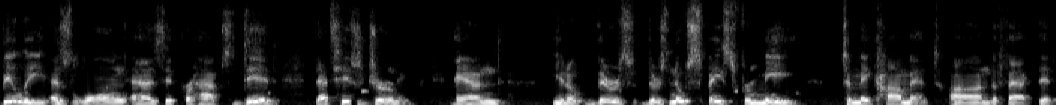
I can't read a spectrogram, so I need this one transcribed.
Billy as long as it perhaps did, that's his journey. And you know, there's there's no space for me to make comment on the fact that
